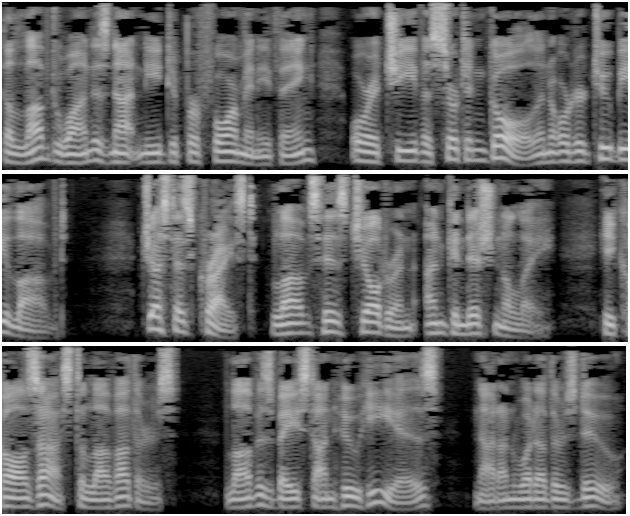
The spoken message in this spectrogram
The loved one does not need to perform anything or achieve a certain goal in order to be loved. Just as Christ loves his children unconditionally, he calls us to love others. Love is based on who he is, not on what others do.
